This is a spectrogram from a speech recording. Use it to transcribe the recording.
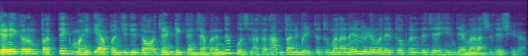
जेणेकरून प्रत्येक माहिती आपण जी देतो ऑथेंटिक त्यांच्यापर्यंत पोहोचला. आता थांबतो आणि भेटतो तुम्हाला नवीन व्हिडिओमध्ये. तोपर्यंत जय हिंद जय महाराष्ट्र जय श्रीराम.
